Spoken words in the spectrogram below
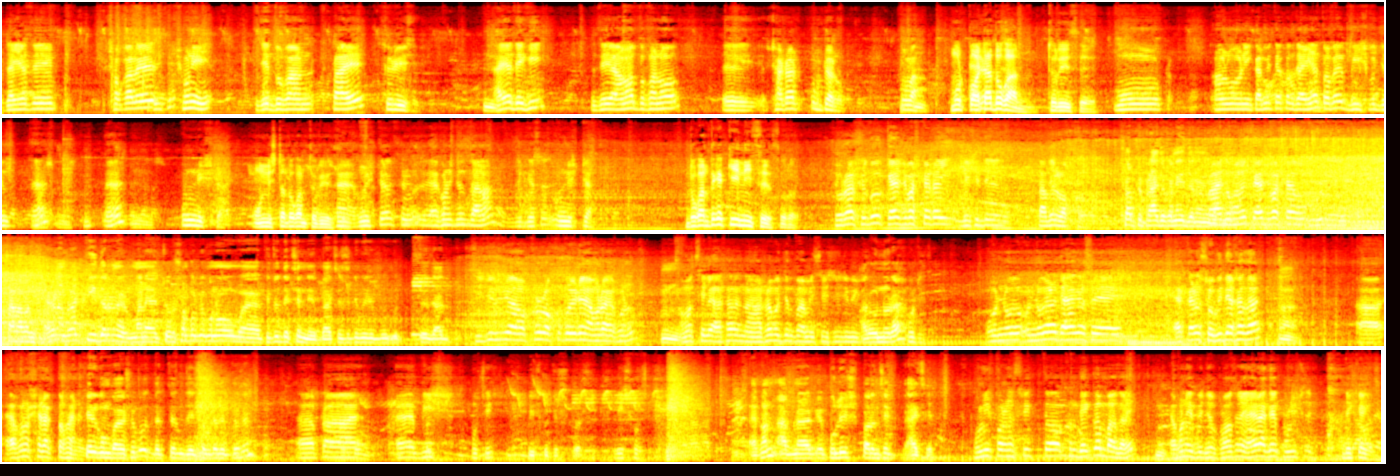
যাই হচ্ছে সকালে শুনি যে দোকান প্রায় চুরি হয়েছে। আইয়া দেখি যে আমার দোকানও এই শাটার উল্টানো। তোলা মোট কয়টা দোকান চুরি হয়েছে? মোট আনুমানিক আমি তো এখন জানি না তবে বিশ পর্যন্ত হ্যাঁ? হ্যাঁ? উনিশটা। উনিশটা দোকান চুরি হয়েছে হ্যাঁ উনিশটা এখন পর্যন্ত জানা জিজ্ঞেসে উনিশটা। দোকান থেকে কি নিছে চোরা তোরা শুধু ক্যাশ বাস্কাটাই বেশি দিয়ে তাদের লক্ষ্য। সবচেয়ে প্রায় দোকানে প্রায় দোকানে ক্যাশ বাস্কা এখন আমরা কি ধরনের মানে চোর সম্পর্কে কোনো কিছু দেখছেন নি? বা সিসিটিভি সিসিটিভি এখন লক্ষ্য করি না আমরা এখন। আমার ছেলে আসা না আসা পর্যন্ত আমি সিসিটিভি আর অন্যরা? ফুটেছি। অন্য অন্য কারণে দেখা গেছে এক একটা ছবি দেখা যায় হ্যাঁ। এখনও সেরাক্ত হয় না কীরকম বয়স হব? দেখছেন যে ছবিটা দেখতেছেন? প্রায় বিশ পঁচিশ। বিশ পঁচিশ বিশ পঁচিশ। এখন আপনার পুলিশ ফরেন্সিক আছে পুলিশ ফরেন্সিক তো এখন দেখলাম বাজারে। এখন এই পর্যন্ত এর আগে পুলিশ দেখে গেছে।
